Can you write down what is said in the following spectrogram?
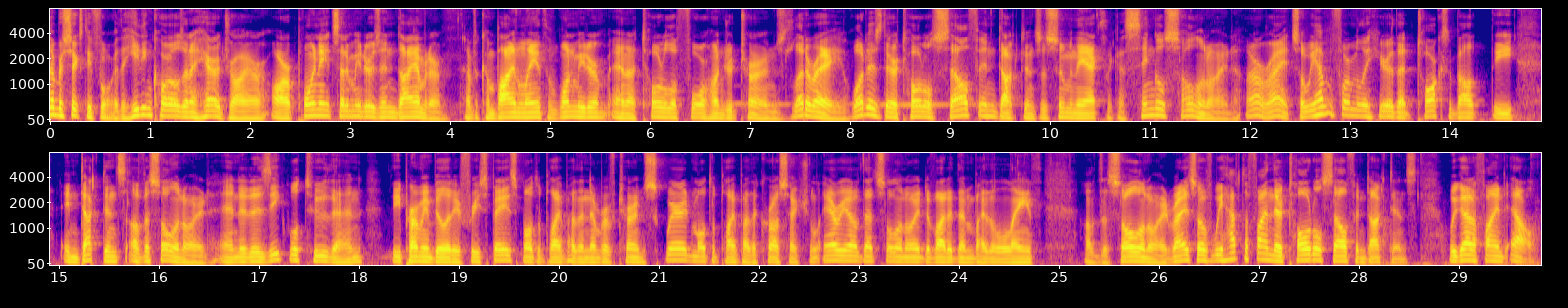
Number 64. The heating coils in a hair dryer are 0.8 centimeters in diameter, have a combined length of 1 meter, and a total of 400 turns. Letter A. What is their total self-inductance, assuming they act like a single solenoid? All right, so we have a formula here that talks about the inductance of a solenoid, and it is equal to then the permeability of free space multiplied by the number of turns squared multiplied by the cross-sectional area of that solenoid divided then by the length of the solenoid, right? So if we have to find their total self-inductance, we got to find L.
